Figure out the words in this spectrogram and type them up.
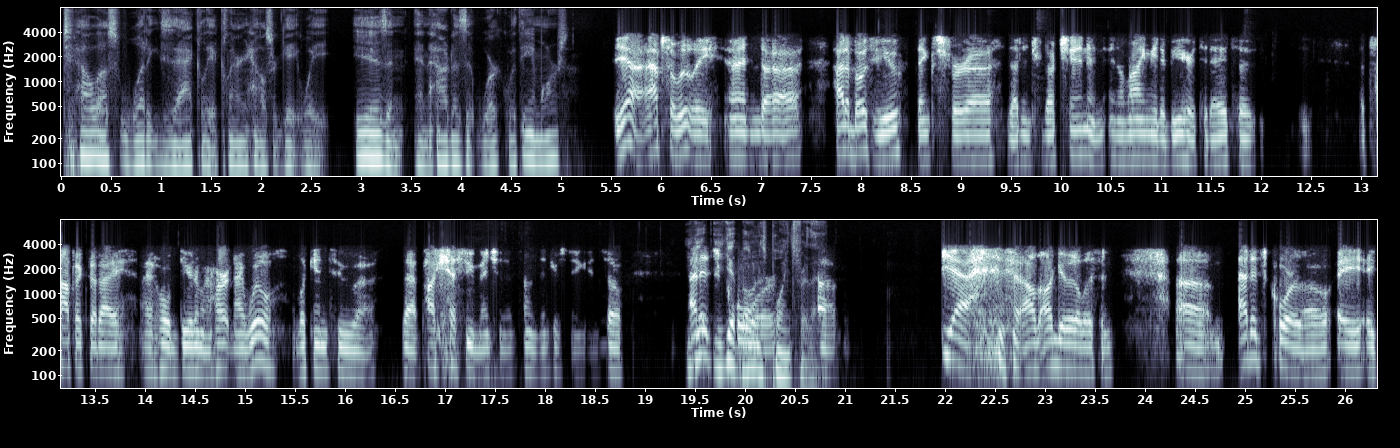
tell us what exactly a clearinghouse or gateway is and, and how does it work with EMRs? Yeah, absolutely. And uh, hi to both of you. Thanks for uh, that introduction and, and allowing me to be here today. It's a, a topic that I, I hold dear to my heart, and I will look into uh, that podcast you mentioned. It sounds interesting. And so, You At get, its you get bonus points for that. uh, yeah, I'll, I'll give it a listen. Um, at its core, though, a, a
